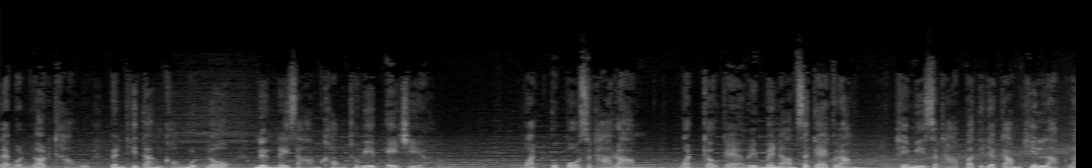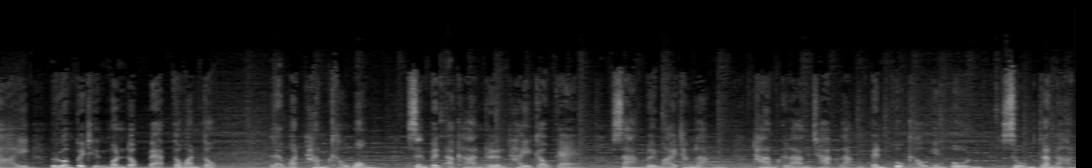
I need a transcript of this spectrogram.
และบนยอดเขาเป็นที่ตั้งของหมุดโลกหนึ่งในสามของทวีปเอเชีย วัดอุโปสถาราม วัดเก่าแก่ริมแม่น้ำสแกกรัง ที่มีสถาปัตยกรรมที่หลากหลาย รวมไปถึงมนดบแบบตะวันตก และวัดถ้ำเขาวง ซึ่งเป็นอาคารเรือนไทยเก่าแก่สร้างด้วยไม้ทั้งหลัง ท่ามกลางฉากหลังเป็นภูเขาหินปูน สูงตระหง่าน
